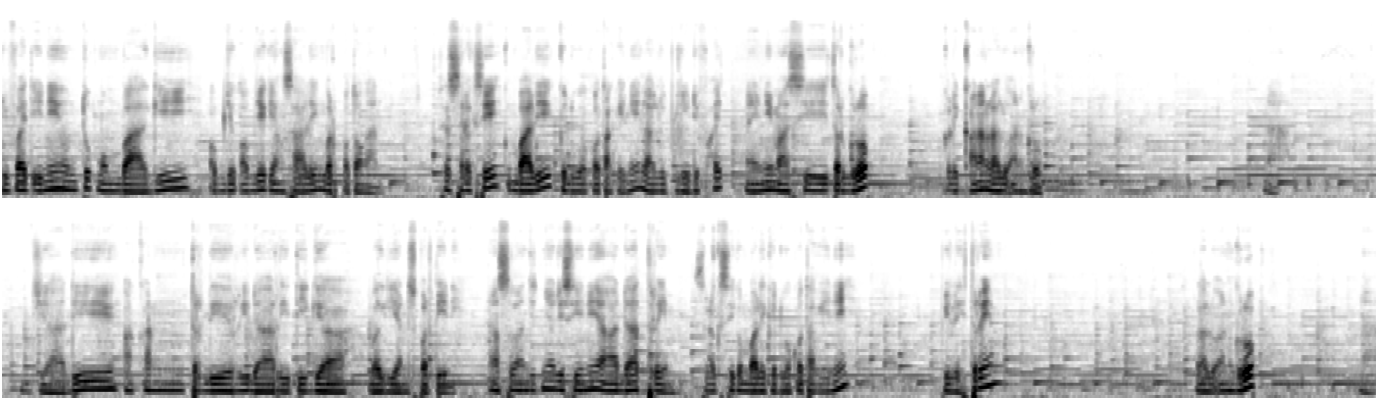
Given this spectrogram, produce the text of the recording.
Divide ini untuk membagi objek-objek yang saling berpotongan. Saya seleksi kembali kedua kotak ini lalu pilih divide. Nah, ini masih tergroup. Klik kanan lalu ungroup. Jadi akan terdiri dari tiga bagian seperti ini. Nah, selanjutnya di sini ada trim. Seleksi kembali kedua kotak ini. Pilih trim. Lalu ungroup. Nah,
